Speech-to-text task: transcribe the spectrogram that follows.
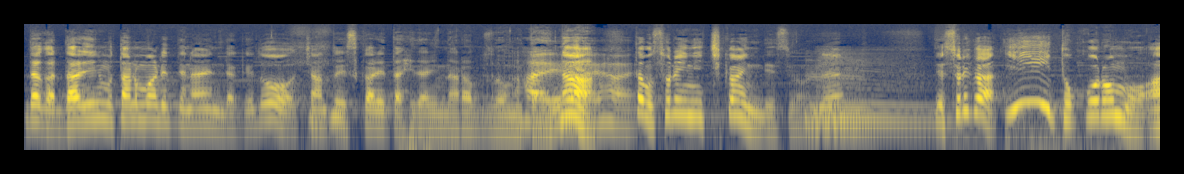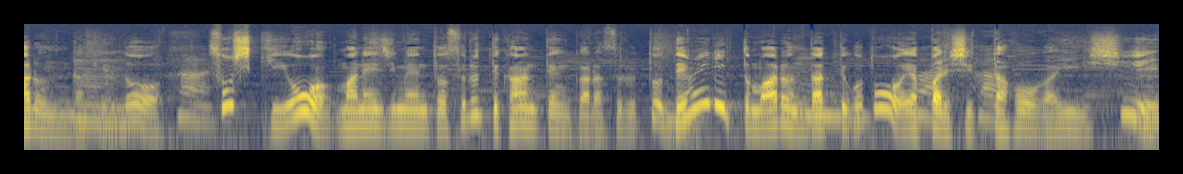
だから誰にも頼まれてないんだけどちゃんとエスカレーター左に並ぶぞみたいな、多分それに近いんですよね。でそれがいいところもあるんだけど、組織をマネジメントするって観点からするとデメリットもあるんだってことをやっぱり知った方がいいし、っ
